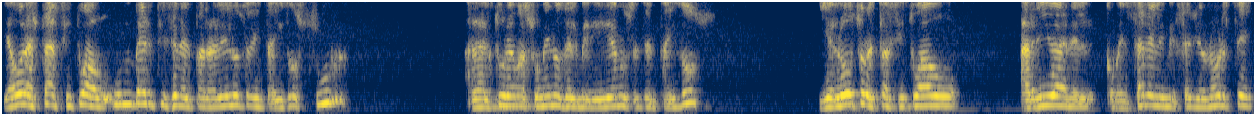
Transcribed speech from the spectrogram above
y ahora está situado un vértice en el paralelo 32 sur, a la altura más o menos del meridiano 72, y el otro está situado arriba en el comenzar el hemisferio norte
